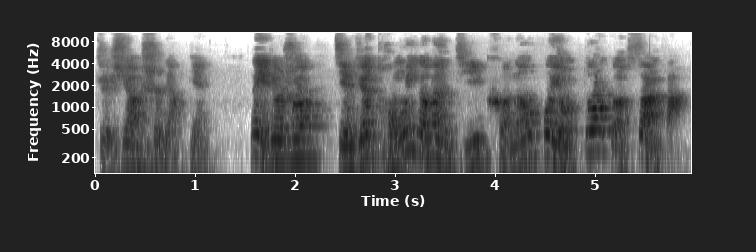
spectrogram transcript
只需要试两遍。那也就是说，解决同一个问题可能会有多个算法，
